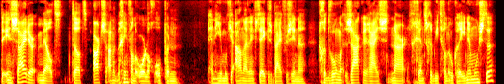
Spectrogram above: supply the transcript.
De insider meldt dat artsen aan het begin van de oorlog op een, en hier moet je aanleidingstekens bij verzinnen, gedwongen zakenreis naar het grensgebied van Oekraïne moesten.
